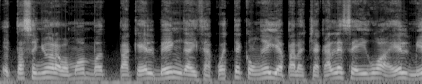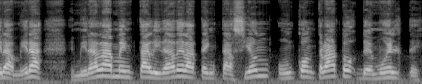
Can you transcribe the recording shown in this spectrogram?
Esta señora, vamos a, para que él venga y se acueste con ella para achacarle ese hijo a él. Mira, mira, mira la mentalidad de la tentación, un contrato de muerte.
